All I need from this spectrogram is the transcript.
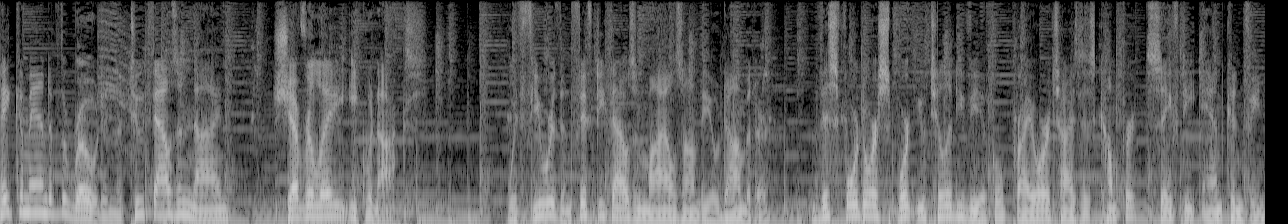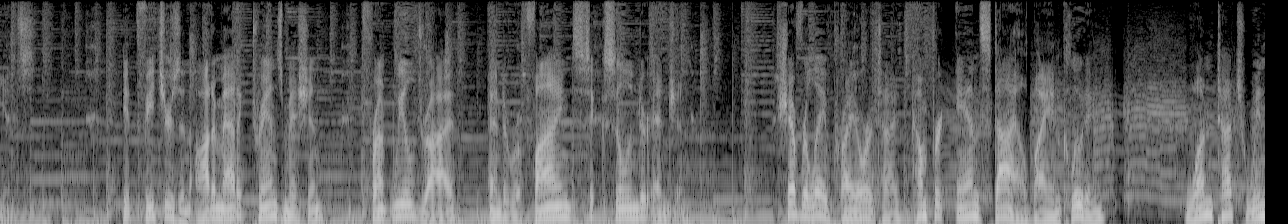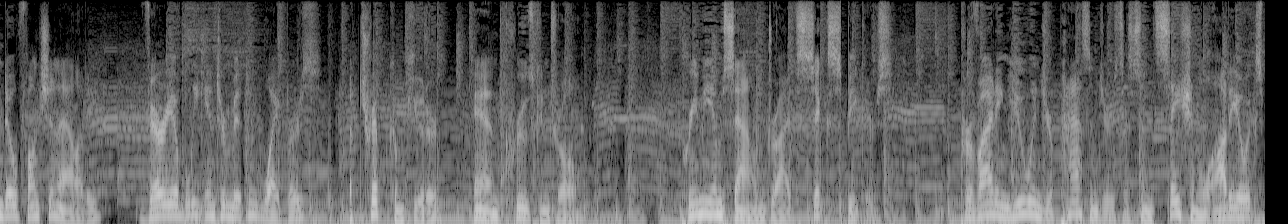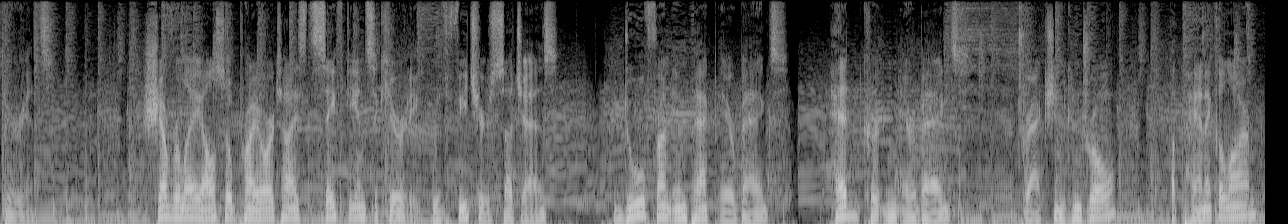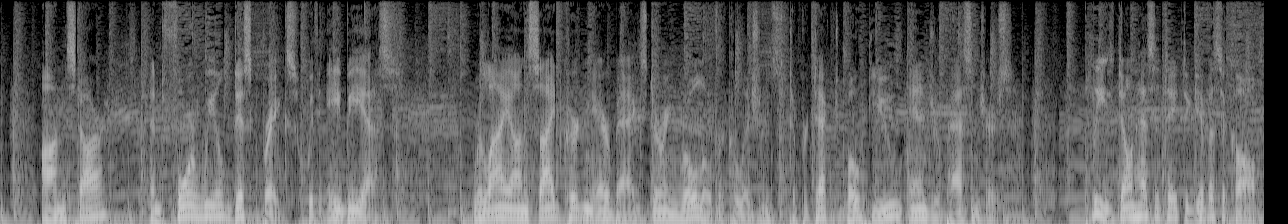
take command of the road in the 2009 Chevrolet Equinox. With fewer than 50,000 miles on the odometer, this four-door sport utility vehicle prioritizes comfort, safety, and convenience. It features an automatic transmission, front-wheel drive, and a refined six-cylinder engine. Chevrolet prioritized comfort and style by including one-touch window functionality, variably intermittent wipers, a trip computer, and cruise control. Premium sound drives six speakers, providing you and your passengers a sensational audio experience. Chevrolet also prioritized safety and security with features such as dual front impact airbags, head curtain airbags, traction control, a panic alarm, OnStar, and four-wheel disc brakes with ABS. Rely on side curtain airbags during rollover collisions to protect both you and your passengers. Please don't hesitate to give us a call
